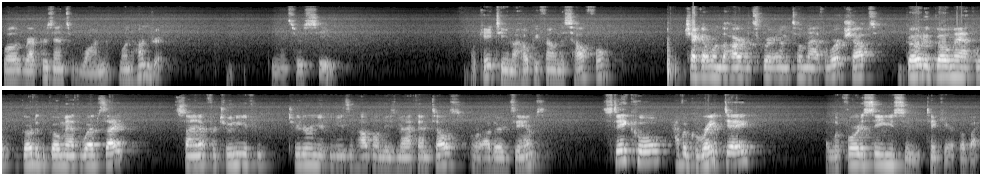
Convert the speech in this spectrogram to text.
Well, it represents 1 100. The answer is C. Okay, team, I hope you found this helpful. Check out one of the Harvard Square MTEL Math workshops. Go to Go Math, go to the Go Math website. Sign up for tutoring if, you, tutoring if you need some help on these math MTELs or other exams. Stay cool. Have a great day. I look forward to seeing you soon. Take care. Bye-bye.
